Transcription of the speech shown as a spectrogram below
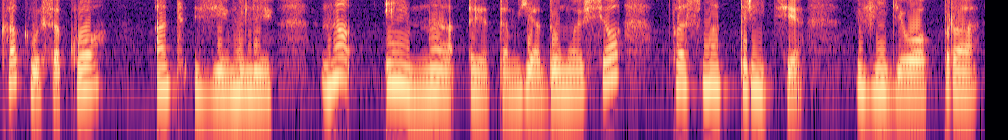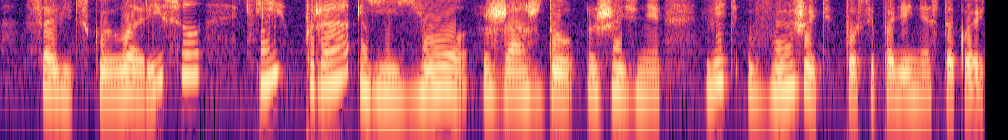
как высоко от земли. Ну и на этом, я думаю, все. Посмотрите видео про Савицкую Ларису и про ее жажду жизни. Ведь выжить после падения с такой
